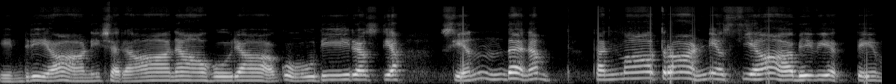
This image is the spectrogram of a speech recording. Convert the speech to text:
ഇന്ദ്രിയാണി ശരാനാഹുരാകൂതീരസ്യ സ്യന്തനം തന്മാത്രാണ്യസ്യാഭിവ്യക്തിം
